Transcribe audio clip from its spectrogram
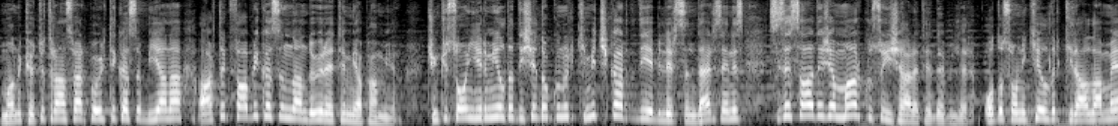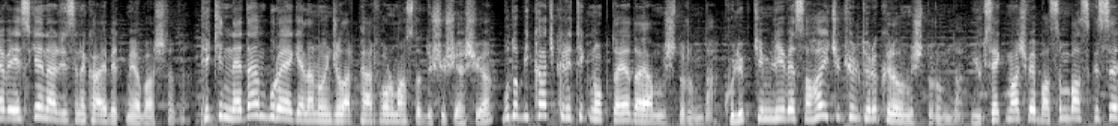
Manu kötü transfer politikası bir yana artık fabrikasından da üretim yapamıyor. Çünkü son 20 yılda dişe dokunur kimi çıkardı diyebilirsin derseniz size sadece Marcus'u işaret edebilirim. O da son 2 yıldır kiralanmaya ve eski enerjisini kaybetmeye başladı. Peki neden buraya gelen oyuncular performansta düşüş yaşıyor? Bu da birkaç kritik noktaya dayanmış durumda. Kulüp kimliği ve saha içi kültürü kırılmış durumda. Yüksek maç ve basın baskısı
